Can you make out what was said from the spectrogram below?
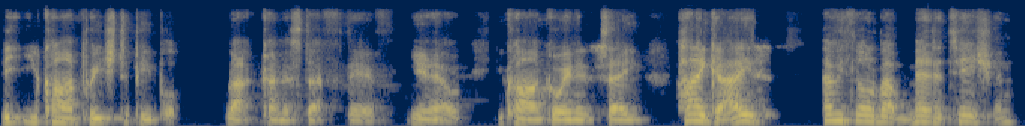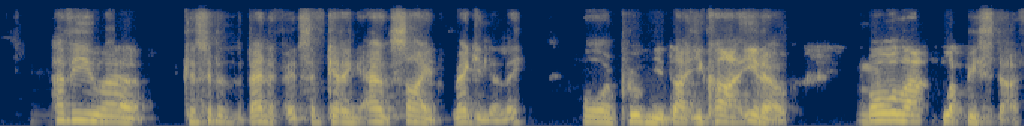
You can't preach to people. That kind of stuff, Dave. You know, you can't go in and say, "Hi guys, have you thought about meditation? Have you uh, considered the benefits of getting outside regularly or improving your diet?" You can't, you know, No. all that fluffy stuff.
